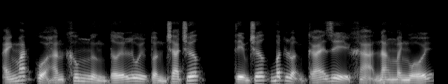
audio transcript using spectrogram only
ánh mắt của hắn không ngừng tới lui tuần tra trước, tìm trước bất luận cái gì khả năng manh mối.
